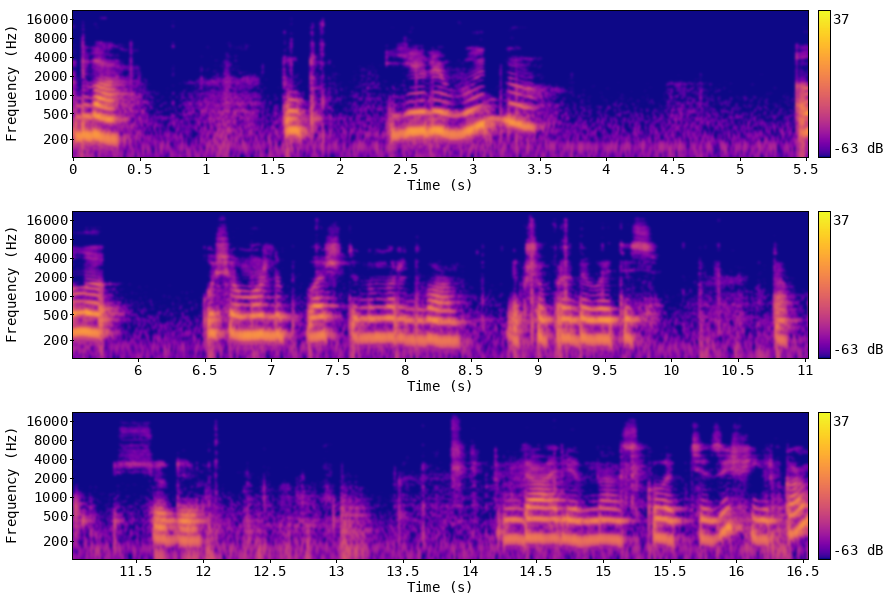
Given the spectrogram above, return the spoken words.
два. Тут єлі видно, але ось можна побачити номер два, якщо придивитись. Сюди. Далі в нас колекція зефірка.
